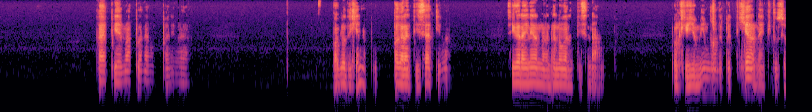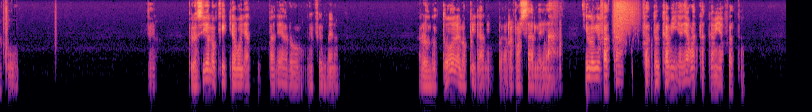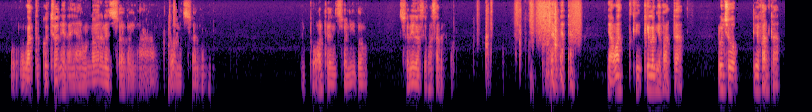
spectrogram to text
Cada vez piden más plata, compadre, para, para protegernos, para garantizar que, bueno, si dinero no, no garantiza nada. Porque ellos mismos desprestigiaron la institución. Pues. Pero sí a los que hay que apoyar, compadre, a los enfermeros a los doctores, a los hospitales, para reforzarle. Ah, ¿Qué es lo que falta? Faltan camillas, ya cuántas camillas faltan. ¿Cuántas colchonetas? Ya uno era en el suelo, y ah, todo en el suelo. No importa, el suelito, el suelito se pasa mejor. ya, ¿qué, ¿qué es lo que falta? Lucho, ¿qué falta?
